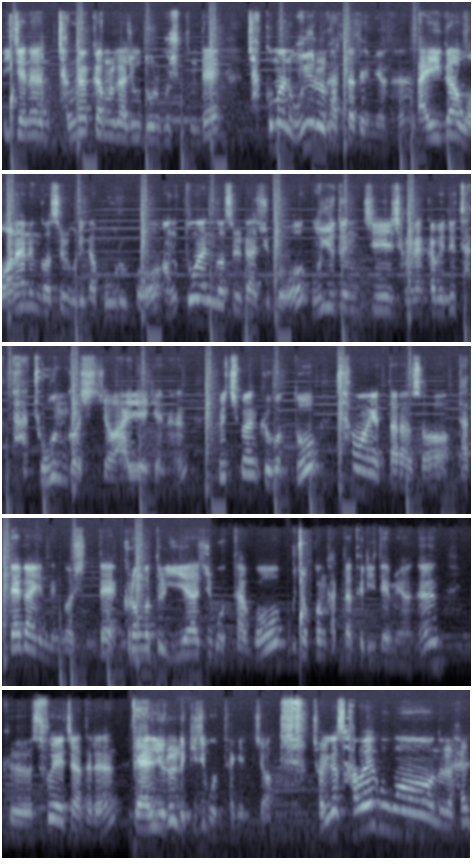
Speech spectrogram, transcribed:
이제는 장난감을 가지고 놀고 싶은데 자꾸만 우유를 갖다 대면은 아이가 원하는 것을 우리가 모르고 엉뚱한 것을 가지고 우유든지 장난감이든지 다, 다 좋은 것이죠 아이에게는. 그렇지만 그것도 상황에 따라서 다 때가 있는 것인데 그런 것들 이해하지 못하고 무조건 갖다 들이대면은 그 수혜자들은 밸류를 느끼지 못하겠죠 저희가 사회공헌을 할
